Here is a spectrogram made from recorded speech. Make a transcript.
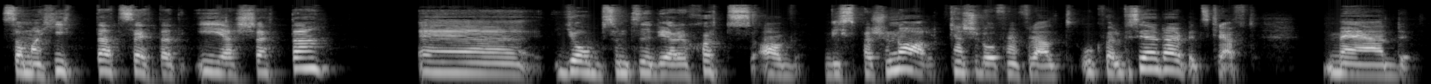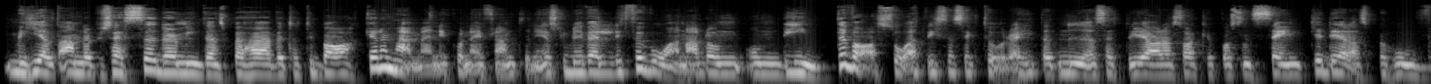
som har hittat sätt att ersätta eh, jobb som tidigare skötts av viss personal, kanske då framförallt okvalificerad arbetskraft, med, med helt andra processer där de inte ens behöver ta tillbaka de här människorna i framtiden. Jag skulle bli väldigt förvånad om, om det inte var så att vissa sektorer har hittat nya sätt att göra saker på som sänker deras behov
